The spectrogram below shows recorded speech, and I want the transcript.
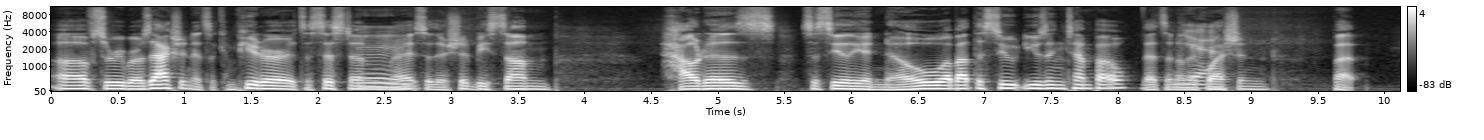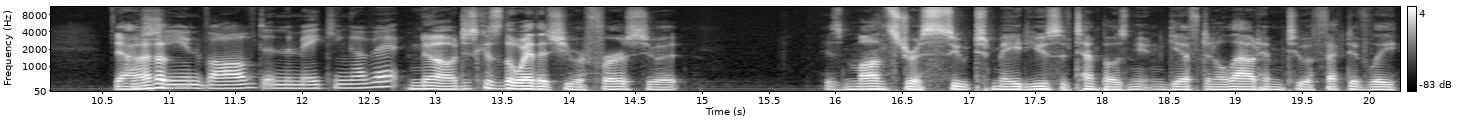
of Cerebro's action. It's a computer, it's a system, mm. right? So there should be some how does Cecilia know about the suit using tempo? That's another Yeah. question. But yeah, I thought she involved in the making of it? no, just because of the way that she refers to it. His monstrous suit made use of Tempo's mutant gift and allowed him to effectively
